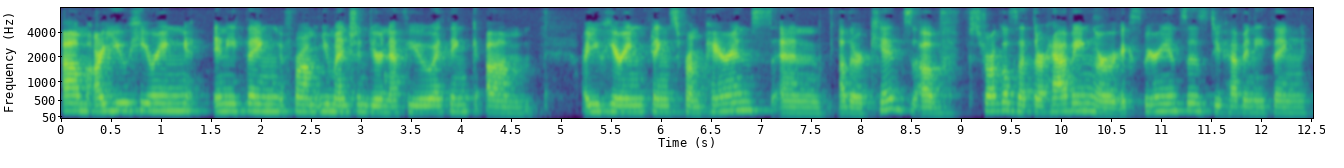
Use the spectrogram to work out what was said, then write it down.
Um, are you hearing anything from? You mentioned your nephew. I think. Um, are you hearing things from parents and other kids of struggles that they're having or experiences? Do you have anything?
